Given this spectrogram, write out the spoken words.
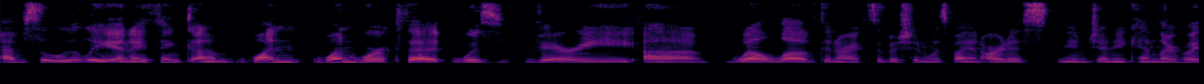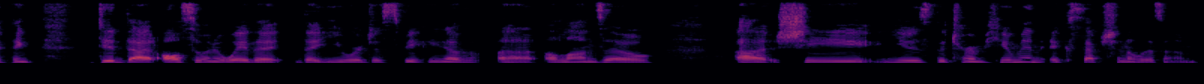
absolutely and i think um, one one work that was very uh, well loved in our exhibition was by an artist named jenny kendler who i think did that also in a way that that you were just speaking of uh, alonzo uh, she used the term human exceptionalism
